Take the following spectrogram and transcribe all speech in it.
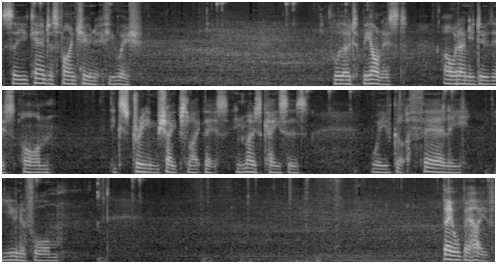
So you can just fine-tune it if you wish. Although to be honest I would only do this on extreme shapes like this. In most cases where you've got a fairly uniform they all behave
